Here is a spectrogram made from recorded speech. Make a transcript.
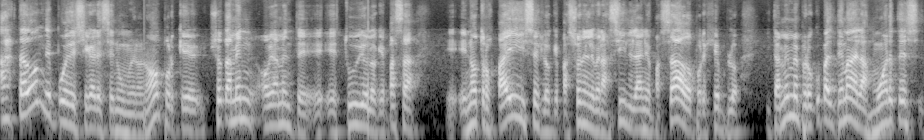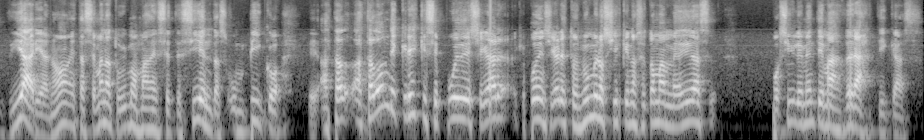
¿hasta dónde puede llegar ese número? ¿no? Porque yo también, obviamente, estudio lo que pasa en otros países, lo que pasó en el Brasil el año pasado, por ejemplo, y también me preocupa el tema de las muertes diarias, ¿no? Esta semana tuvimos más de 700, un pico. Eh, ¿Hasta, ¿Hasta dónde crees que se puede llegar, que pueden llegar estos números si es que no se toman medidas posiblemente más drásticas?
